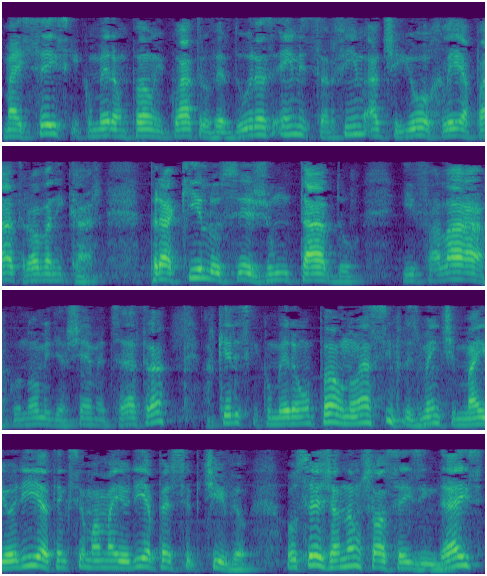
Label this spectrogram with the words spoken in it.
mais seis que comeram pão e quatro verduras, em mitzarfim achiyu ochlei apat rovanikar. Para aquilo ser juntado e falar com o nome de Hashem, etc., aqueles que comeram o pão não é simplesmente maioria, tem que ser uma maioria perceptível. Ou seja, não só seis em dez,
